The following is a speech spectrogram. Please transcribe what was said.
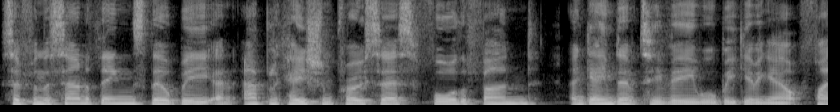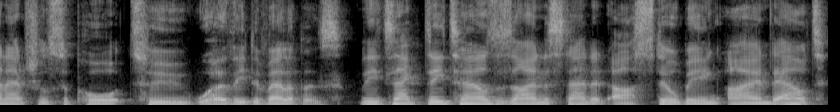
So from the sound of things, there'll be an application process for the fund, and Game Dev TV will be giving out financial support to worthy developers. The exact details, as I understand it, are still being ironed out,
